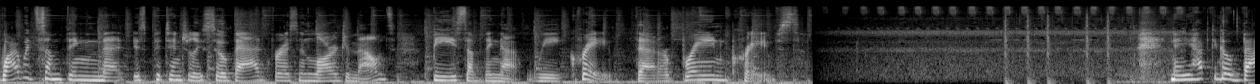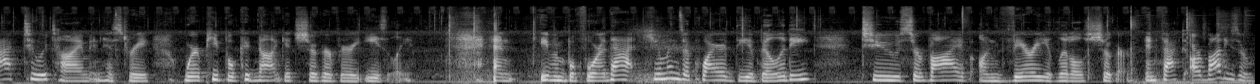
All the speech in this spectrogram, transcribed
Why would something that is potentially so bad for us in large amounts be something that we crave, that our brain craves? Now you have to go back to a time in history where people could not get sugar very easily. Even before that, humans acquired the ability to survive on very little sugar. In fact, our bodies are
